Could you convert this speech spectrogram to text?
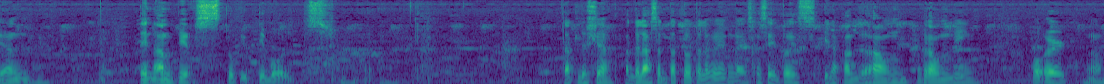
Yan. 10 amperes, 250 volts. Tatlo siya. Kadalasan tatlo talaga yan guys. Kasi ito is pinaka-ground, grounding o earth. No?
